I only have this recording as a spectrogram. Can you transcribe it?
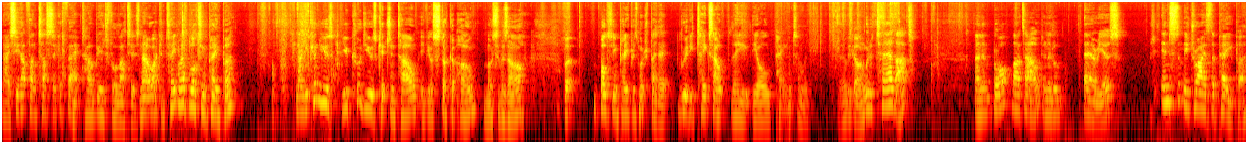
Now you see that fantastic effect, how beautiful that is. Now I can take my blotting paper. Now you can use, you could use kitchen towel if you're stuck at home, most of us are, but blotting paper is much better. It really takes out the, the old paint. And we, there we go. I'm going to tear that and then blot that out in little areas, which instantly dries the paper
